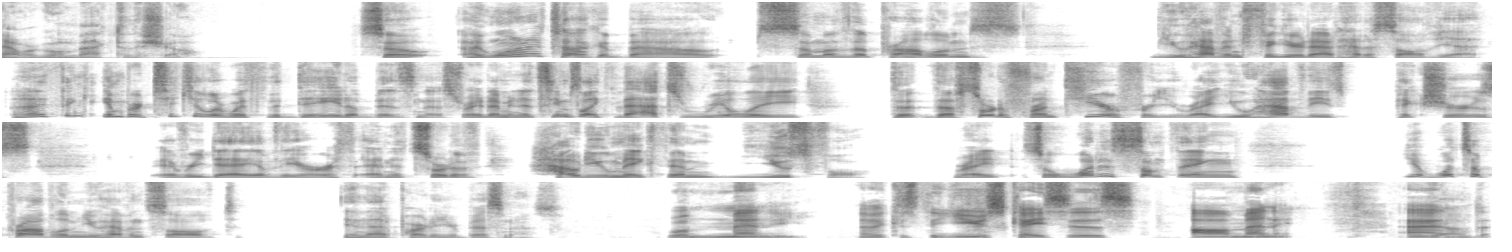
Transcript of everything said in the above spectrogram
Now we're going back to the show. So I want to talk about some of the problems you haven't figured out how to solve yet. And I think in particular with the data business, right? I mean, it seems like that's really the the sort of frontier for you, right? You have these pictures every day of the earth and it's sort of how do you make them useful, right? So what is something yeah, what's a problem you haven't solved in that part of your business? Well, many, because the use cases are many. And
